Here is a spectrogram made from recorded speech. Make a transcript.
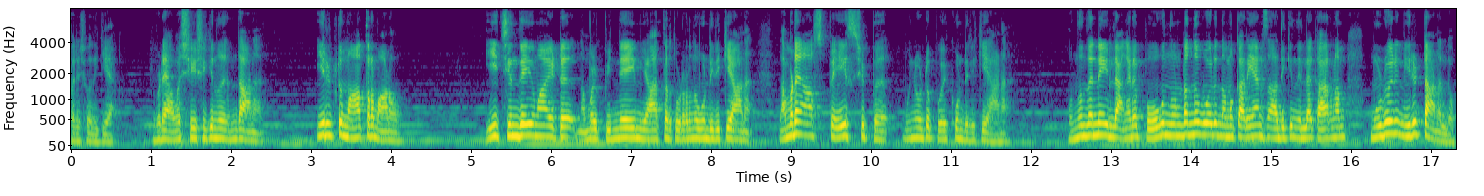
പരിശോധിക്കുക. ഇവിടെ അവശേഷിക്കുന്നത് എന്താണ്? ഇരുട്ട് മാത്രമാണോ? ഈ ചിന്തയുമായിട്ട് നമ്മൾ പിന്നെയും യാത്ര തുടർന്നുകൊണ്ടിരിക്കുകയാണ്. നമ്മുടെ ആ സ്പേസ് ഷിപ്പ് മുന്നോട്ട് പോയിക്കൊണ്ടിരിക്കുകയാണ്. ഒന്നും തന്നെ ഇല്ല. അങ്ങനെ പോകുന്നുണ്ടെന്ന് പോലും നമുക്കറിയാൻ സാധിക്കുന്നില്ല. കാരണം മുഴുവനും ഇരുട്ടാണല്ലോ.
